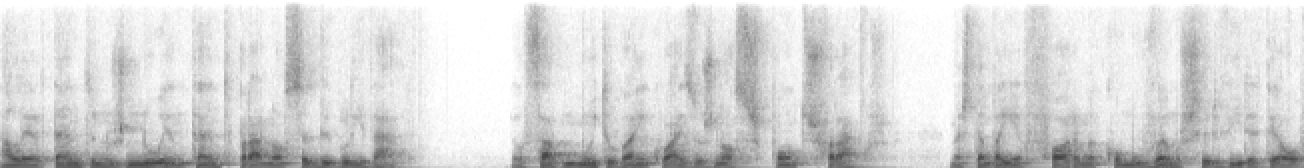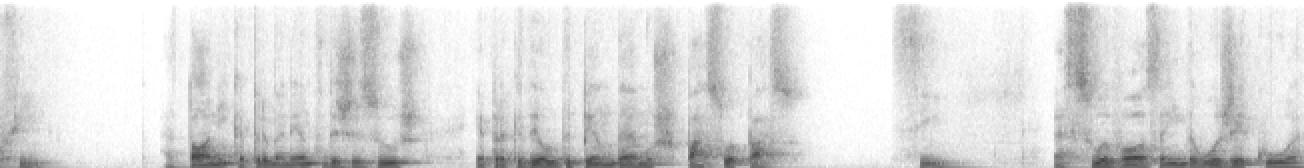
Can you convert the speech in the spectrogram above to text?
alertando-nos, no entanto, para a nossa debilidade. Ele sabe muito bem quais os nossos pontos fracos, mas também a forma como vamos servir até ao fim. A tônica permanente de Jesus é para que dele dependamos passo a passo. Sim, a sua voz ainda hoje ecoa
